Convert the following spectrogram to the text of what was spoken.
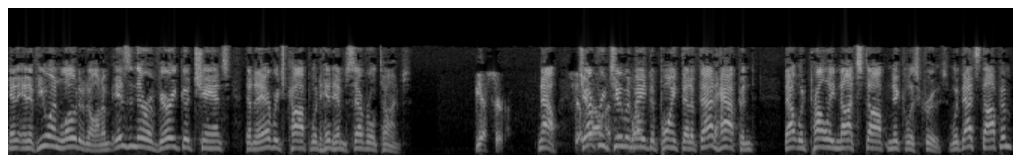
and, and if you unloaded on him, isn't there a very good chance that an average cop would hit him several times? Yes, sir. Now, So- Jeffrey well, Toobin well- made the point that if that happened, that would probably not stop Nikolas Cruz. Would that stop him?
